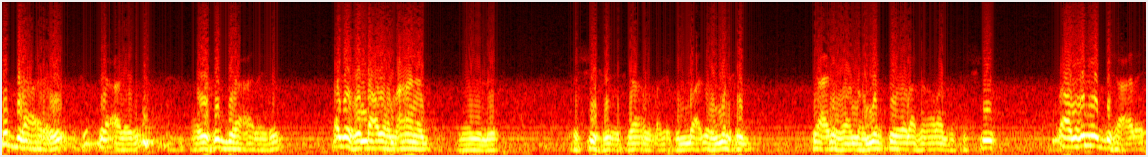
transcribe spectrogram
شبه عليهم. شبه عليهم. أو يشبه عليهم. قد يكون بعضهم عاند التشريك في الإسلام قد يكون بعضهم ملحد. يعرف أنه مبطل ولكن أراد التشريك بعضهم يلبس عليه.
